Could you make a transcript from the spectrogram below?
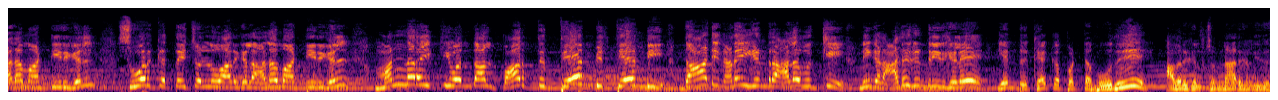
அழமாட்டீர்கள் சுவர்க்கத்தை சொல்லுவார்கள் அழமாட்டீர்கள் மண்ணறைக்கு வந்தால் பார்த்து தேம்பி தேம்பி தாடி நனைகின்ற அளவுக்கு நீங்கள் அழுகின்றீர்களே என்று கேட்கப்பட்ட போது அவர்கள் சொன்னார்கள் இது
